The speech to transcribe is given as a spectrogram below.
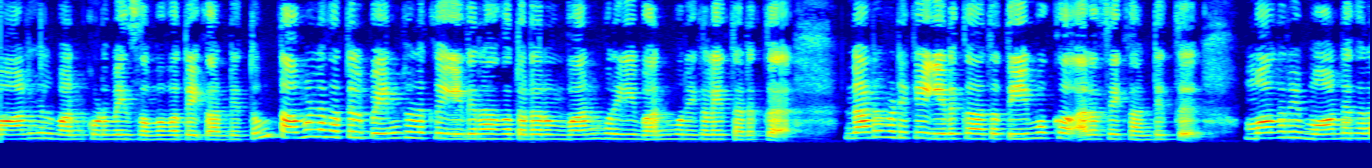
பாலியல் வன்கொடுமை சம்பவத்தை கண்டித்தும் தமிழகத்தில் பெண்களுக்கு எதிராக தொடரும் வன்முறையை வன்முறைகளை தடுக்க நடவடிக்கை எடுக்காத திமுக அரசை கண்டித்து மதுரை மாநகர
